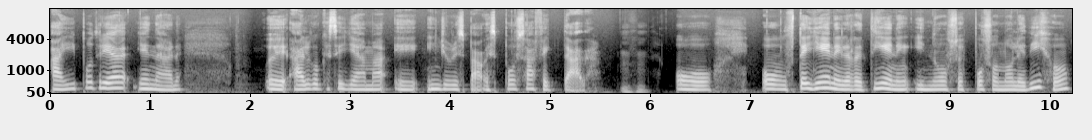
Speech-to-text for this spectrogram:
Ahí podría llenar eh, algo que se llama eh, injury spouse, esposa afectada. o, o, usted llena y le retienen y no su esposo no le dijo.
